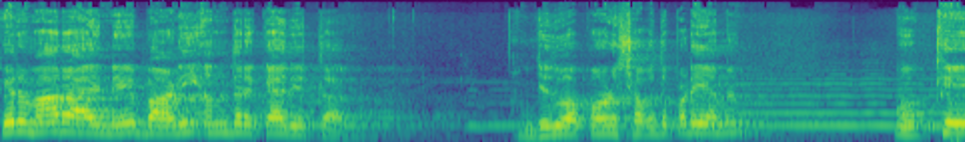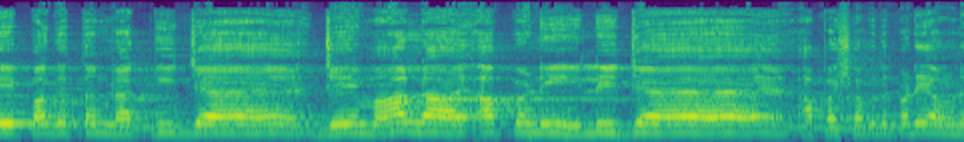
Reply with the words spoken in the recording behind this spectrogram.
ਫਿਰ ਮਹਾਰਾਜ ਨੇ ਬਾਣੀ ਅੰਦਰ ਕਹਿ ਦਿੱਤਾ, ਜਦੋਂ ਆਪਾਂ ਹੁਣ ਸ਼ਬਦ ਪੜ੍ਹਿਆ ਨਾ, ਭੁਖੇ ਭਗਤ ਨ ਕੀਜੈ, ਜੇ ਮਾਲਾ ਆਪਣੀ ਲੀਜੈ। ਆਪਾਂ ਸ਼ਬਦ ਪੜ੍ਹਿਆ ਹੋਣਾ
